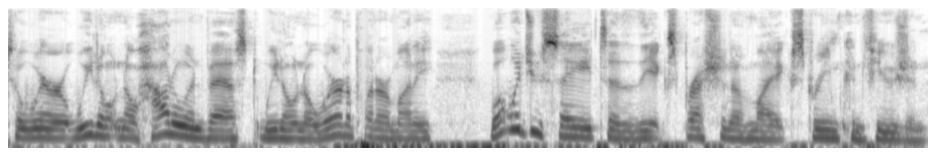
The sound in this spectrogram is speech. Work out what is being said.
to where we don't know how to invest, we don't know where to put our money? What would you say to the expression of my extreme confusion?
